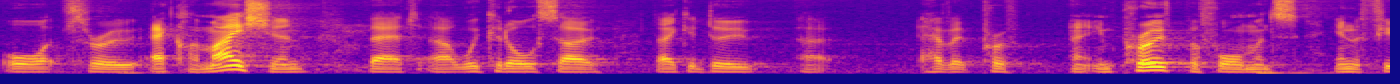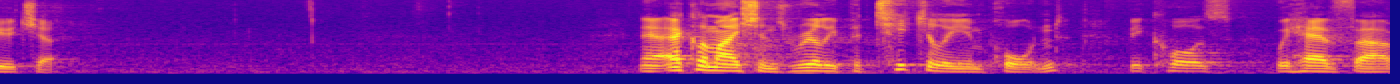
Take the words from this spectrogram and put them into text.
or through acclimation, that uh, we could also, they could do, uh, have an uh, improved performance in the future. Now, acclimation is really particularly important because we have uh,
